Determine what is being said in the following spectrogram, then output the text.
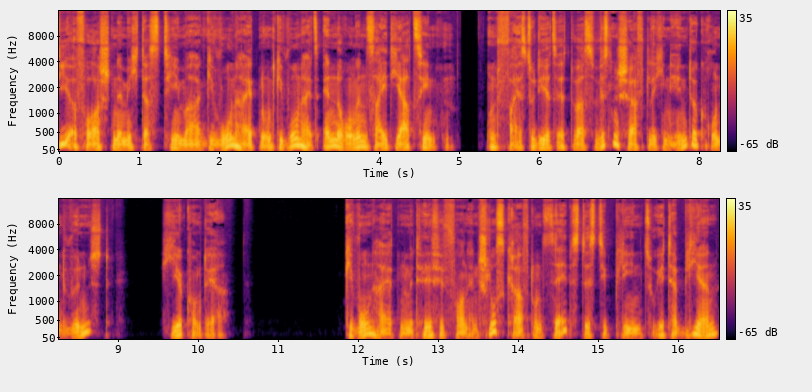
Die erforscht nämlich das Thema Gewohnheiten und Gewohnheitsänderungen seit Jahrzehnten. Und falls du dir jetzt etwas wissenschaftlichen Hintergrund wünschst, hier kommt er. Gewohnheiten mit Hilfe von Entschlusskraft und Selbstdisziplin zu etablieren,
